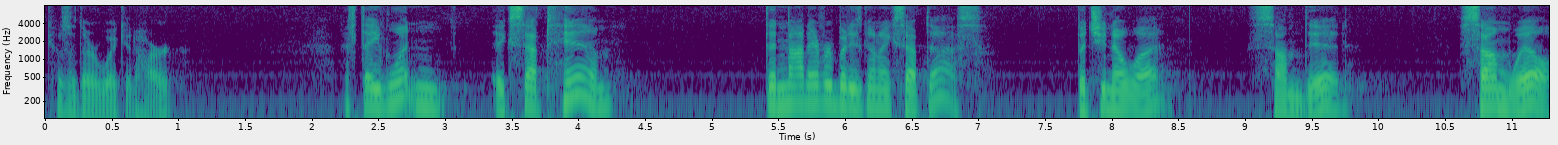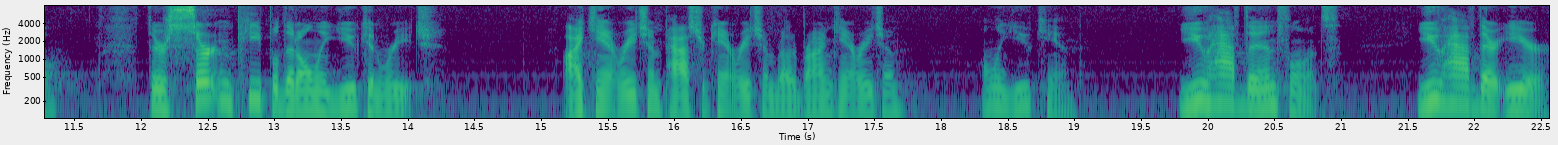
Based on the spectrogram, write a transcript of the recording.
Because of their wicked heart. If they wouldn't accept him, then not everybody's going to accept us. But you know what? Some did. Some will. There's certain people that only you can reach. I can't reach them, Pastor can't reach them, Brother Brian can't reach them. Only you can. You have the influence. You have their ear.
